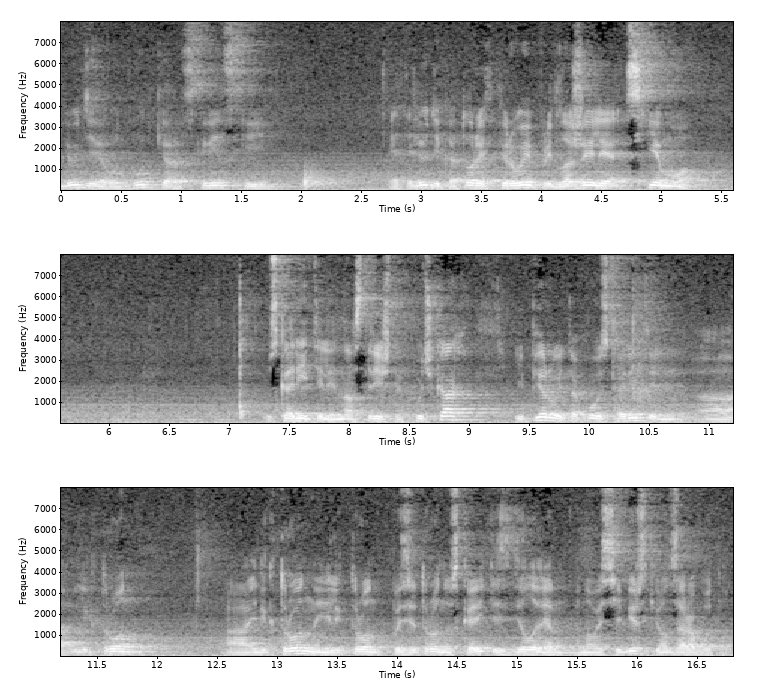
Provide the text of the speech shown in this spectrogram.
люди, вот Будкер, Скринский, это люди, которые впервые предложили схему ускорителей на встречных пучках, и первый такой ускоритель а, электрон, а, электронный, электрон-позитронный ускоритель сделали в Новосибирске, он заработал.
